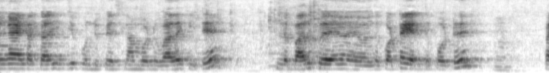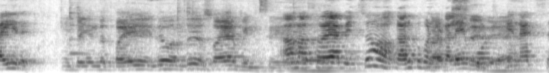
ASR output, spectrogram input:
வெங்காயம் தக்காளி இஞ்சி பூண்டு பேஸ்ட்லாம் போட்டு வதக்கிட்டு இந்த பருப்பு இந்த கொட்டையை எடுத்து போட்டு ம் பயிறு. இப்போ இந்த பய இது வந்து சோயாபீன்ஸு ஆமாம் சோயாபீன்ஸும் கருப்பு கொண்ட கலையும். போட்டிருக்கேன் nuts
